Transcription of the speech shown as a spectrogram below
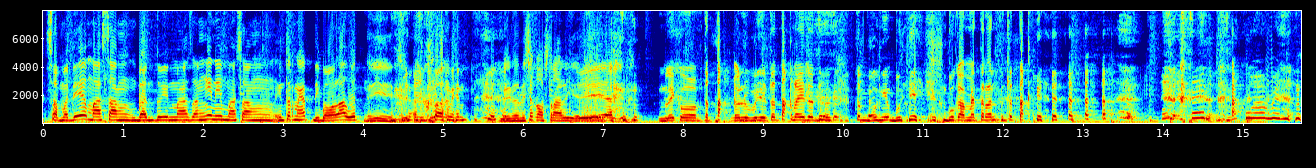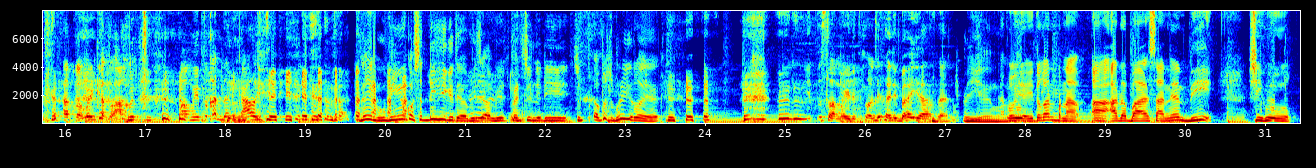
sama dia yang masang bantuin masang ini masang internet di bawah laut. Iya. Aquaman. Dari Indonesia ke Australia. Iya. Assalamualaikum. Tetak dulu bunyi tetak nah itu tuh. Tuh bunyi bunyi buka meteran tuh tetak aku Aquaman kan laut. Pam itu kan dari kali. Nih gue bingung kok sedih gitu ya bisa habis pensiun jadi apa superhero ya? Itu selama hidup soalnya dia nggak dibayar dan iya emang. oh iya itu kan pernah ah, ada bahasannya di She-Hulk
